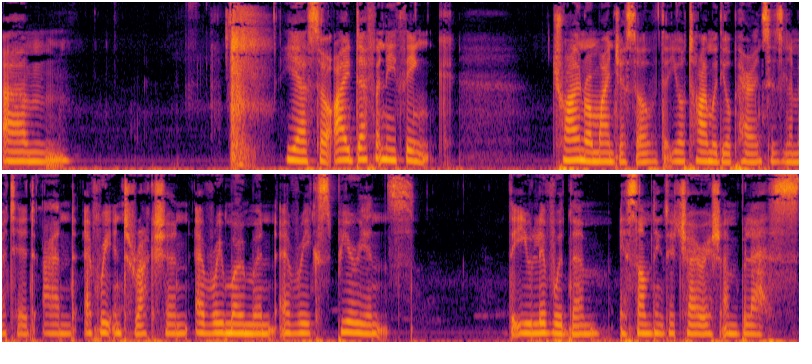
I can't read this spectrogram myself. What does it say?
Um, yeah, so I definitely think try and remind yourself that your time with your parents is limited and every interaction, every moment, every experience that you live with them is something to cherish and bless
